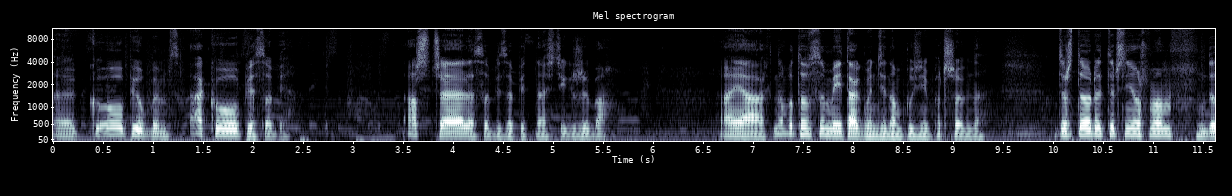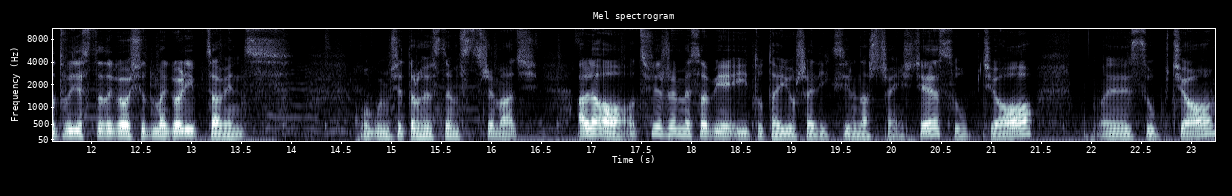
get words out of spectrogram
E, kupiłbym. A kupię sobie. A szczelę sobie za 15 grzyba. A jak? No bo to w sumie i tak będzie nam później potrzebne. Chociaż teoretycznie już mam do 27 lipca, więc mógłbym się trochę z tym wstrzymać. Ale o, odświeżymy sobie i tutaj już eliksir na szczęście. Subcio. Yy, subcio.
